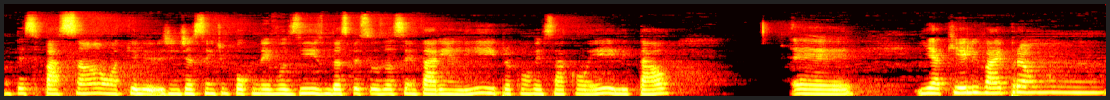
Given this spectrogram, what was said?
antecipação, aquele, a gente já sente um pouco nervosismo das pessoas a sentarem ali para conversar com ele e tal. É, e aqui ele vai para um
